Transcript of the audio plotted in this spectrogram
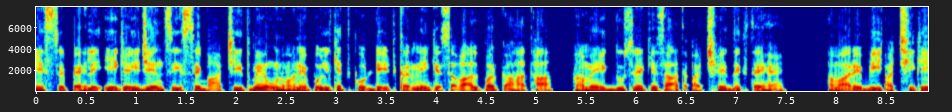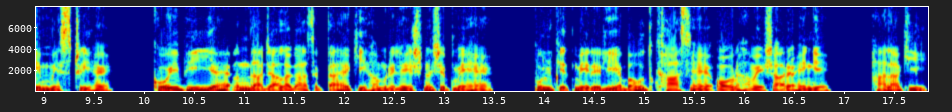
इससे पहले एक एजेंसी से बातचीत में उन्होंने पुलकित को डेट करने के सवाल पर कहा था, हम एक दूसरे के साथ अच्छे दिखते हैं। हमारे बीच अच्छी के मिस्ट्री है। कोई भी यह अंदाज़ा लगा सकता है कि हम रिलेशनशिप में हैं। पुलकित मेरे लिए बहुत खास हैं और हमेशा रहेंगे। हालाँकि,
